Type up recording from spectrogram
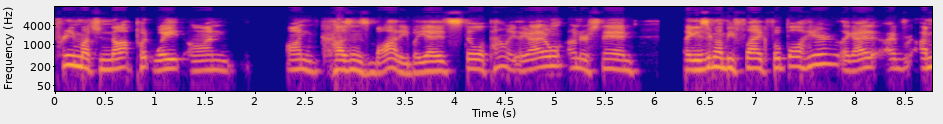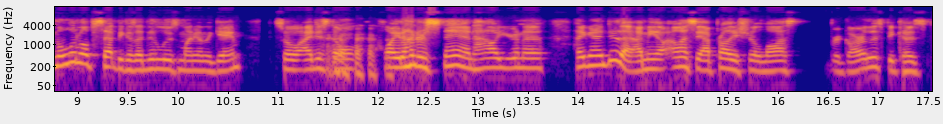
pretty much not put weight on on Cousins' body, but yet it's still a penalty. Like I don't understand. Like, is it to be flag football here? Like, I, I I'm a little upset because I did lose money on the game, so I just don't quite understand how you're gonna how you're gonna do that. I mean, honestly, I probably should have lost regardless because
